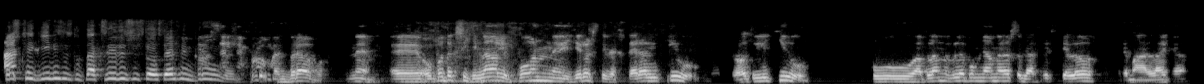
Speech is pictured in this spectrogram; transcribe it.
Πώς ξεκίνησες το ταξίδι σου στο self-improvement. Improvement, μπράβο. Ναι. Ε, οπότε ξεκινάω λοιπόν ε, γύρω στη Δευτέρα Λυκείου, πρώτη Λυκείου, που απλά με βλέπω μια μέρα στον καθρέφτη και λέω ρε μαλάκα,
